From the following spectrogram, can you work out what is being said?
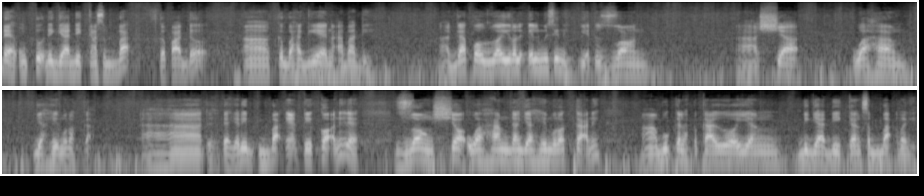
deh untuk dijadikan sebab kepada ha, kebahagiaan abadi. Ha, gapo ghairul ilmi sini? Iaitu zon ha, syak waham jahil murakkab. Ha tu. Eh, jadi bab i'tiqad ni dia zong syak waham dan jahil murakkab ni ha, bukanlah perkara yang dijadikan sebab bagi.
